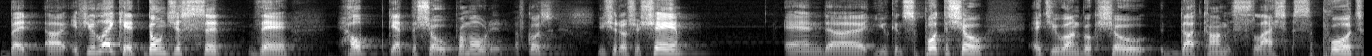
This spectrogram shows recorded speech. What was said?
But uh, if you like it, don't just sit there. Help get the show promoted. Of course, you should also share, and uh, you can support the show at yaronbrookshow.com slash support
